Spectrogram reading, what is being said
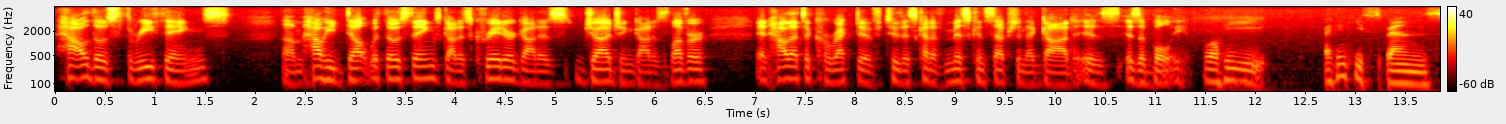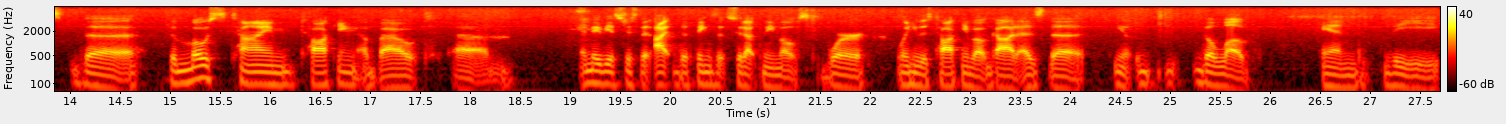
how those three things, um, how he dealt with those things God as creator, God as judge, and God as lover, and how that's a corrective to this kind of misconception that God is is a bully. Well, he, I think he spends the the most time talking about, um, and maybe it's just that I, the things that stood out to me most were when he was talking about God as the, you know, the love, and the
